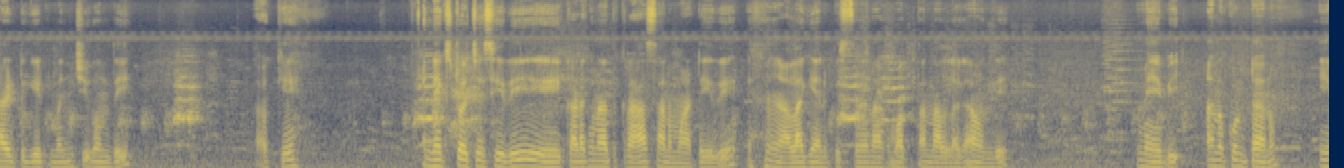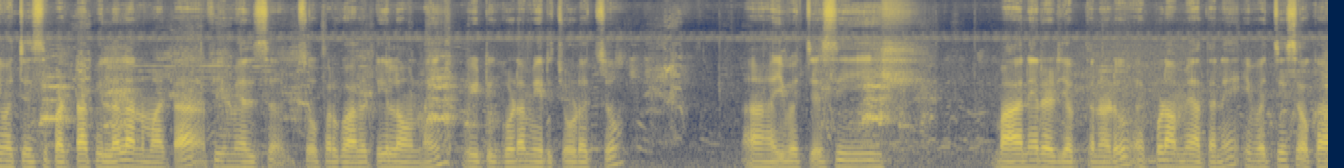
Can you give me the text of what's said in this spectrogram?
హైట్ గిట్ మంచిగా ఉంది. ఓకే. నెక్స్ట్ వచ్చేసి ఇది కడకనాథ్ క్రాస్ అనమాట ఇది. అలాగే అనిపిస్తుంది. నాకు మొత్తం నల్లగా ఉంది. మేబీ అనుకుంటాను. ఇవి వచ్చేసి పట్టా పిల్లలు అనమాట ఫీమేల్స్ సూపర్ క్వాలిటీలో ఉన్నాయి వీటికి కూడా మీరు చూడొచ్చు ఇవి వచ్చేసి బాగానే రేట్ చెప్తున్నాడు ఎప్పుడు అమ్మే అతనే ఇవి వచ్చేసి ఒక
